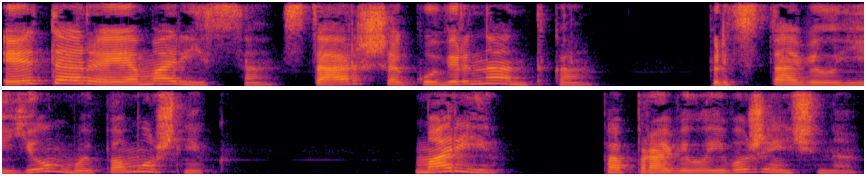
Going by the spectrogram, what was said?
«Это Рея Мариса, старшая гувернантка», – представил ее мой помощник. «Мари», – поправила его женщина,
